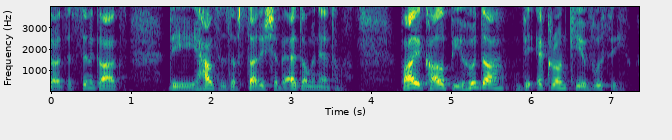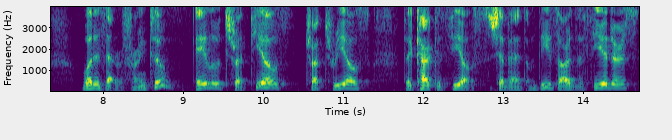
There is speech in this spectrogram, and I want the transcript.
are the synagogues, the houses of study, Sheb Edom and Edom. What is that referring to? Elu tratios, tratrios, vekarkasios, Sheb Edom. These are the theaters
